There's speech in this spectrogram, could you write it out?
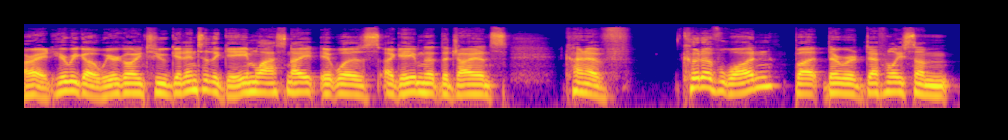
All right, here we go. We are going to get into the game last night. It was a game that the Giants kind of could have won, but there were definitely some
